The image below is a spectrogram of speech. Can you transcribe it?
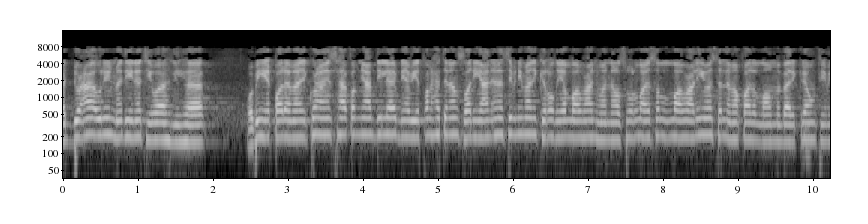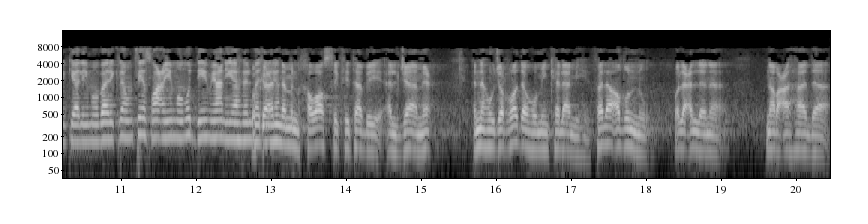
الدعاء للمدينة وأهلها. وبه قال مالك عن إسحاق بن عبد الله بن أبي طلحة الأنصاري عن أنس بن مالك رضي الله عنه أن رسول الله صلى الله عليه وسلم قال اللهم بارك لهم في مكيالهم وبارك لهم في صاعهم ومدهم يعني أهل المدينة. وكأن من خواص كتاب الجامع أنه جرده من كلامه. فلا أظن ولعلنا نرعى هذا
